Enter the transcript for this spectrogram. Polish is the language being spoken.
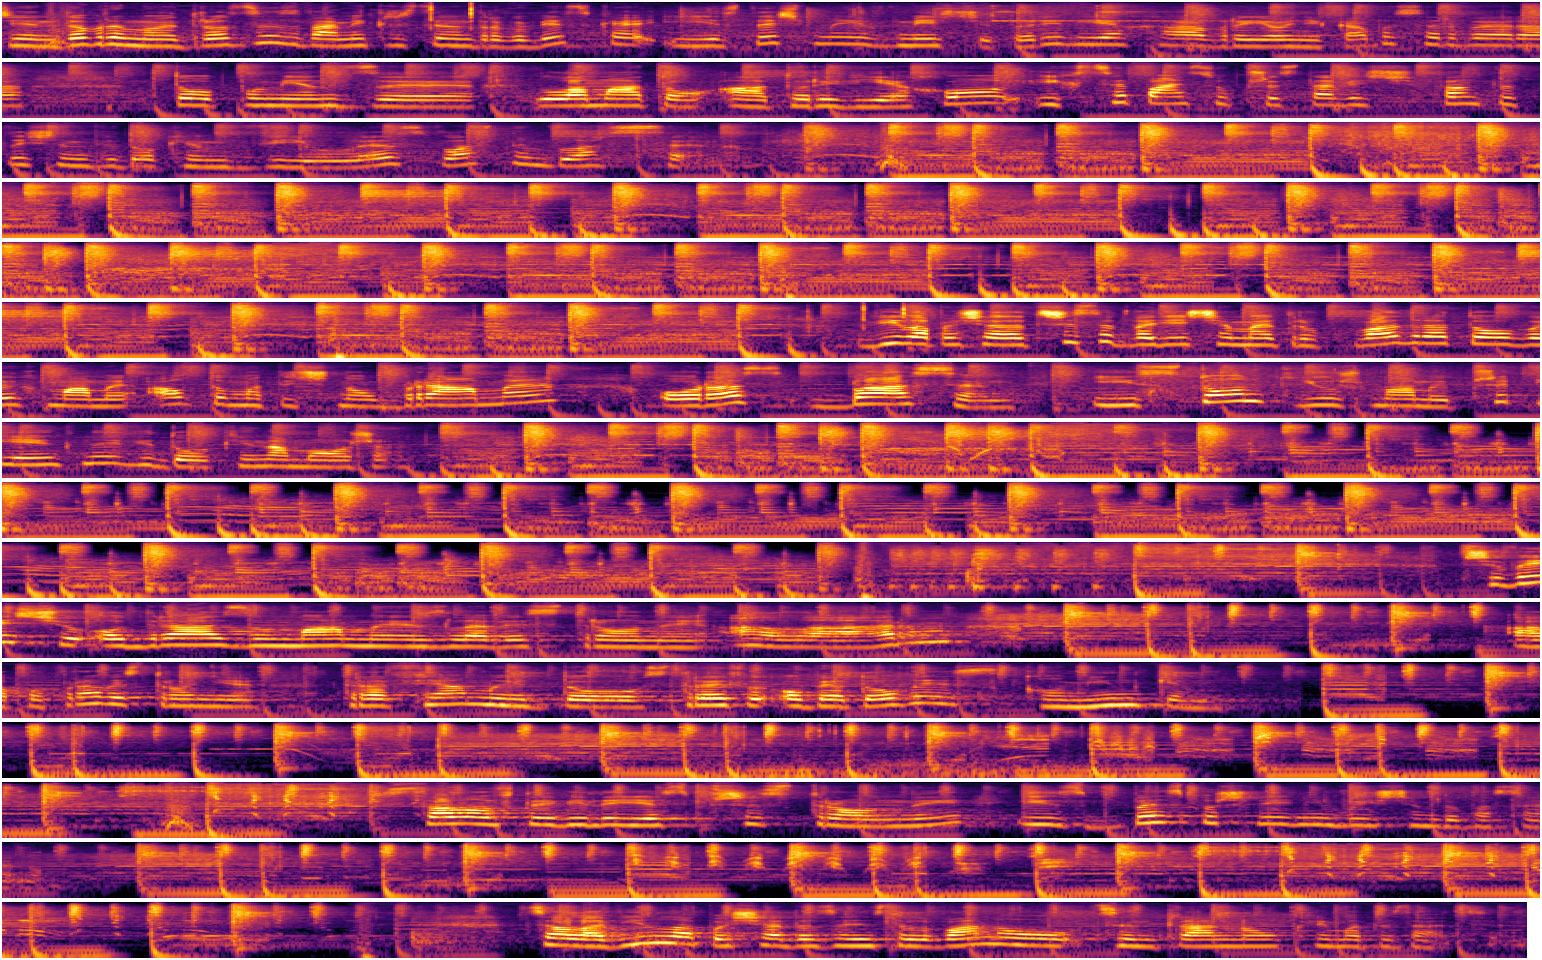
Dzień dobry moi drodzy, z Wami Krystyna Drogobiecka i jesteśmy w mieście Torrevieja w rejonie Cabo Cervera, to pomiędzy Lamatą a Torreviejo i chcę Państwu przedstawić fantastycznym widokiem willę z własnym basenem. Willa posiada 320 metrów kwadratowych, mamy automatyczną bramę oraz basen i stąd już mamy przepiękne widoki na morze. Przy wejściu od razu mamy z lewej strony alarm, a po prawej stronie trafiamy do strefy obiadowej z kominkiem. Salon w tej willi jest przestronny i z bezpośrednim wyjściem do basenu. Cała willa posiada zainstalowaną centralną klimatyzację.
